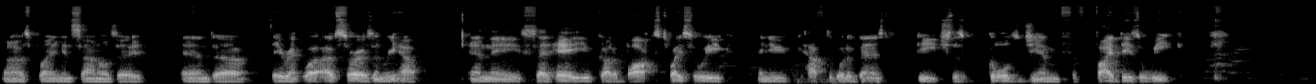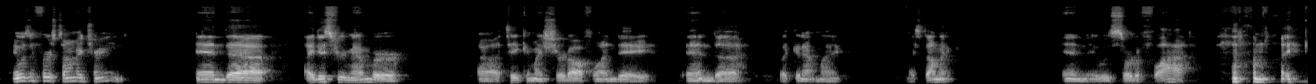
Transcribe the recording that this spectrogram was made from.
when i was playing in san jose and uh, they rent well i was sorry i was in rehab and they said hey you've got a box twice a week and you have to go to venice beach this gold's gym for five days a week. It was the first time i trained and uh, i just remember uh, taking my shirt off one day and uh, looking at my my stomach and it was sort of flat i'm like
